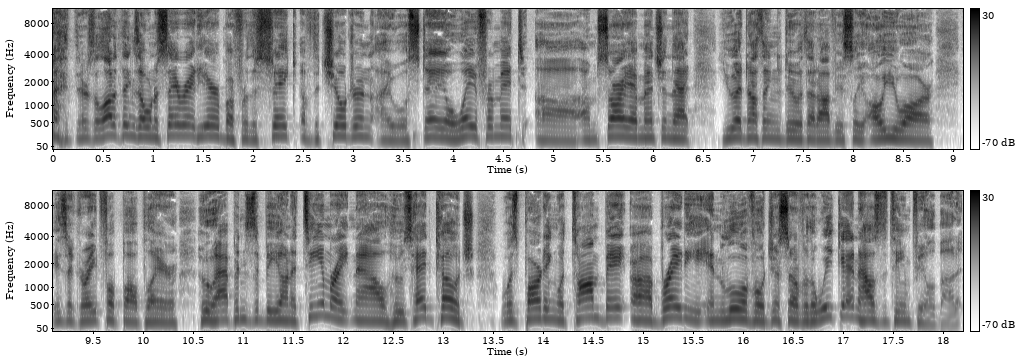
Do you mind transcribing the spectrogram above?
there's a lot of things I want to say right here, but for the sake of the children, I will stay away from it. Uh, I'm sorry I mentioned that. You had nothing to do with that, obviously. All you are is a great football player who happens to be on a team right now whose head coach was partying with Tom ba- uh, Brady in Louisville just over the weekend. How's the team feel about it?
